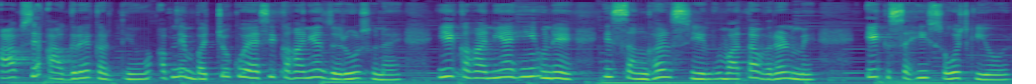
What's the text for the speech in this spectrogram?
आपसे आग्रह करती हूँ, अपने बच्चों को ऐसी कहानियाँ ज़रूर सुनाएँ। ये कहानियाँ ही उन्हें इस संघर्षशील वातावरण में एक सही सोच की ओर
